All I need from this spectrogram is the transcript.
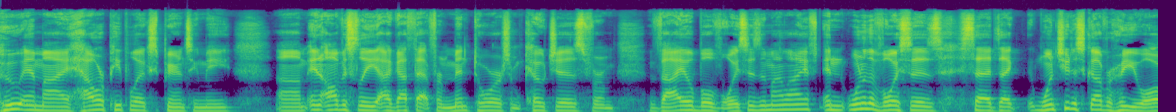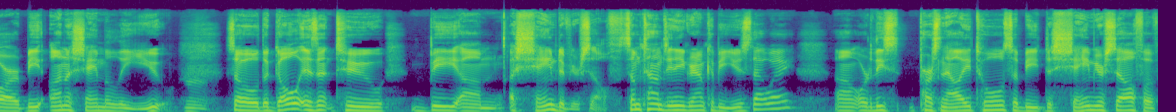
Who am I? How are people experiencing me? Um, and obviously, I got that from mentors, from coaches, from valuable voices in my life. And one of the voices said, like, once you discover who you are, be unashamedly you. Mm. So the goal isn't to be um, ashamed of yourself. Sometimes Enneagram could be used that way um, or these personality tools to be to shame yourself of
